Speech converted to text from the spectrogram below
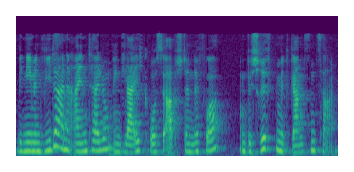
Wir nehmen wieder eine Einteilung in gleich große Abstände vor und beschriften mit ganzen Zahlen.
